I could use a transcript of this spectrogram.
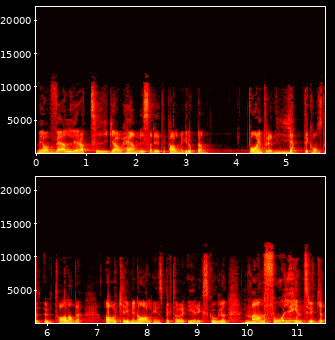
Men jag väljer att tiga och hänvisa dig till Palmegruppen. Var inte det ett jättekonstigt uttalande av kriminalinspektör Erik Skoglund? Man får ju intrycket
